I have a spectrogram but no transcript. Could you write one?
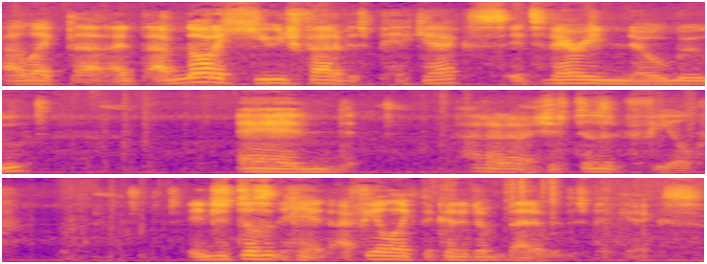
I like that. I, I'm not a huge fan of his pickaxe. It's very Nomu. And, I don't know, it just doesn't feel. It just doesn't hit. I feel like they could have done better with this pickaxe.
